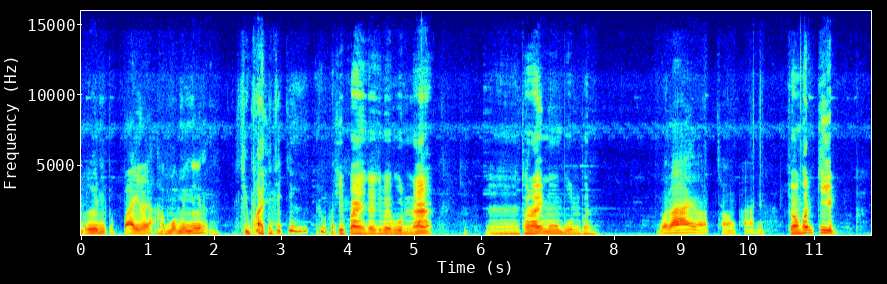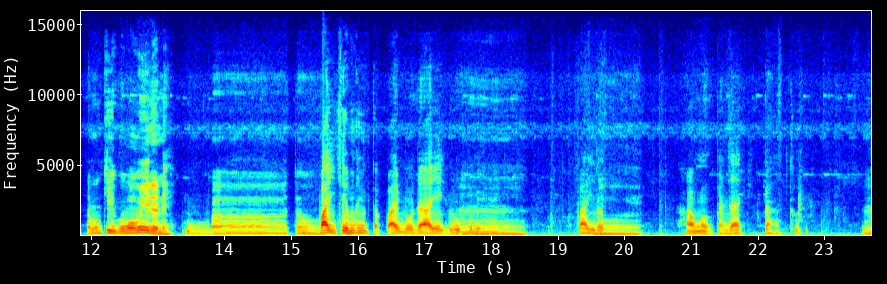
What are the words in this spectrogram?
มื้ออื่นก็ไปแล้วหาบ่มีเงินสิไปที่จื้อสิไปจะสิไปบุญนะอืมเท่าไรหมูบุญเพิ่นบ่ร้ายหรอกสองพันสองพันกีบ แต่เมื่อกี้กูบ่มีเดี๋ยวนี้อืมป้าโตไปเชื่อมันก็ไปบ่ได้ลูกอืเอ้ยมไปโดแล้วยเฮาเงอกันได้กล้าขึ้นอื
